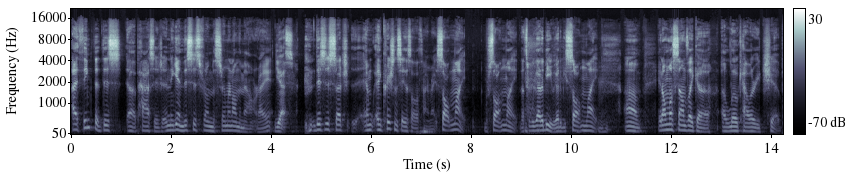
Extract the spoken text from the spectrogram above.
I think that this uh, passage, and again, this is from the Sermon on the Mount, right? Yes. this is such, and, and Christians say this all the time, right? Salt and light. We're salt and light. That's what we got to be. We got to be salt and light. Um, it almost sounds like a, a low calorie chip.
